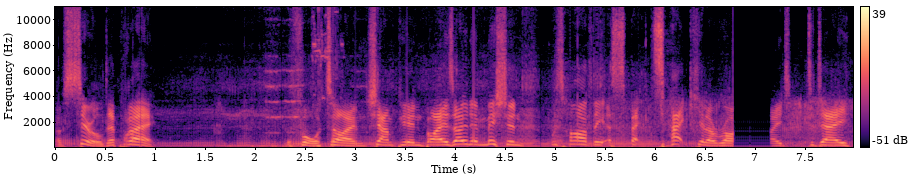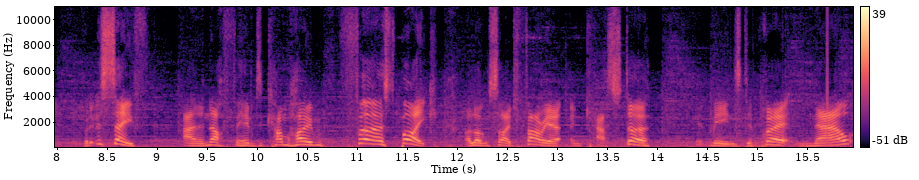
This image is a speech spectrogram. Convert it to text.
of Cyril Despres. The four-time champion, by his own admission, was hardly a spectacular ride today, but it was safe and enough for him to come home first bike alongside Farrier and Casteu. It means Despres now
